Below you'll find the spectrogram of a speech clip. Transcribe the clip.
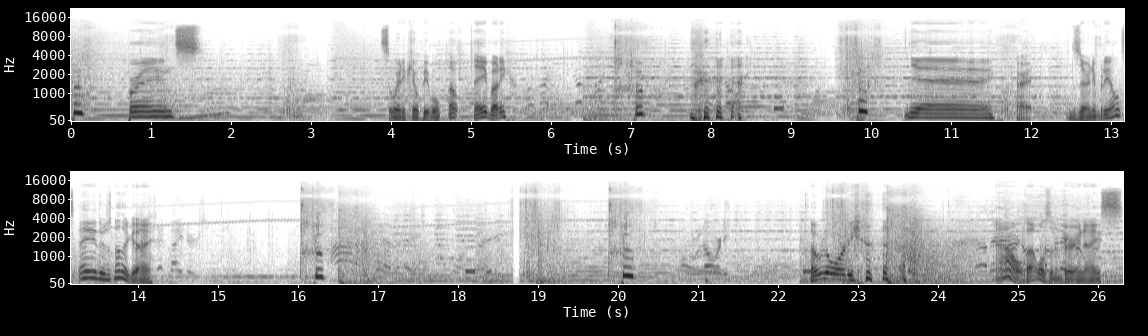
Boop. Brains. It's the way to kill people. Oh, hey, buddy. Boop. Yay. Alright. Is there anybody else? Hey, there's another guy. Boop. Boop. Oh, lordy. Ow, that wasn't very nice.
